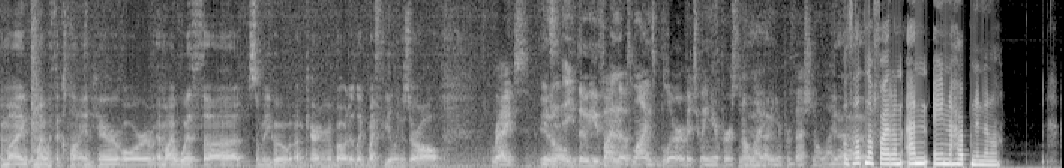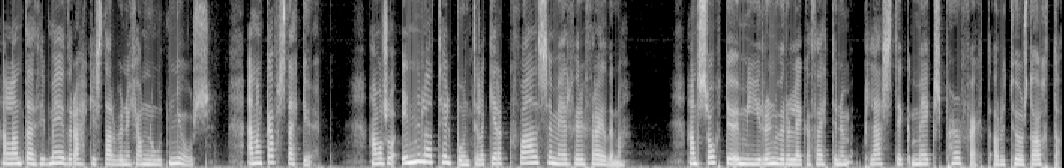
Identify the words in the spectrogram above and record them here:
am I am I with a client here or am I with uh, somebody who I'm caring about it? Like my feelings are all right. You know. it, though you find those lines blur between your personal life and your professional life. Og þarna fær hann enn eina höfninina. Hann landaði því meður ekki starfinu hjá Nude News, en hann gafst ekki upp. Hann var svo innilega tilbúin til að gera hvað sem er fyrir fræðina. Hann sótti um í raunveruleika þættinum Plastic Makes Perfect árið 2008,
